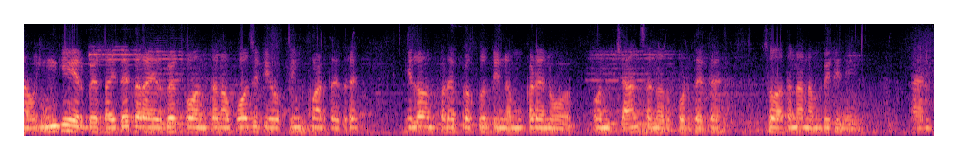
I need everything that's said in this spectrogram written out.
ನಾವು ಹಿಂಗೆ ಇರಬೇಕು, ಇದೇ ಥರ ಇರಬೇಕು ಅಂತ ನಾವು ಪಾಸಿಟಿವ್ ಥಿಂಕ್ ಮಾಡ್ತಾ ಇದ್ರೆ ಎಲ್ಲೋ ಒಂದು ಕಡೆ ಪ್ರಕೃತಿ ನಮ್ಮ ಕಡೆನೂ ಒಂದು ಚಾನ್ಸ್ ಅನ್ನೋದು ಕೊಡ್ತೈತೆ. ಸೊ ಅದನ್ನು ನಂಬಿದ್ದೀನಿ and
